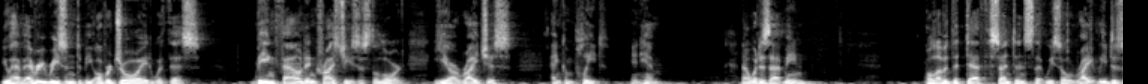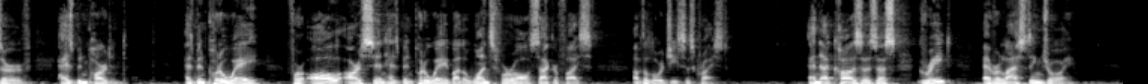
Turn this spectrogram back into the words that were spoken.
you have every reason to be overjoyed with this. Being found in Christ Jesus the Lord, ye are righteous and complete in him. Now, what does that mean? Beloved, the death sentence that we so rightly deserve has been pardoned, has been put away, for all our sin has been put away by the once for all sacrifice of the Lord Jesus Christ. And that causes us great everlasting joy.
